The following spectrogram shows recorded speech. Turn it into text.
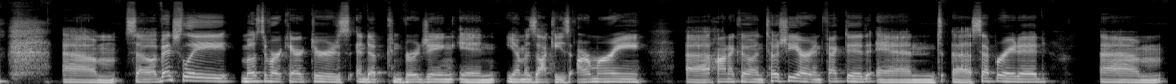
um, so eventually, most of our characters end up converging in Yamazaki's armory. Uh, Hanako and Toshi are infected and uh, separated. Um,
